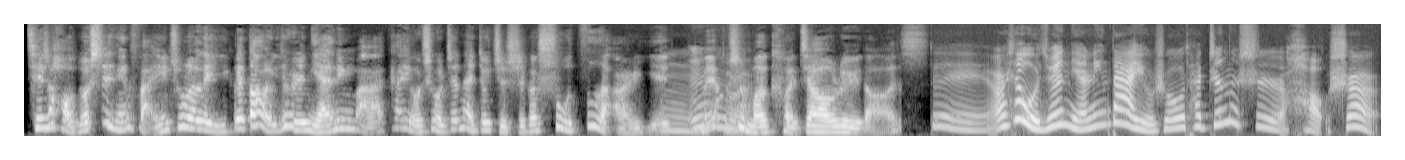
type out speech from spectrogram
其实好多事情反映出来了一个道理，就是年龄吧，它有时候真的就只是个数字而已，没有什么可焦虑的。对，而且我觉得年龄大有时候它真的是好事儿。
